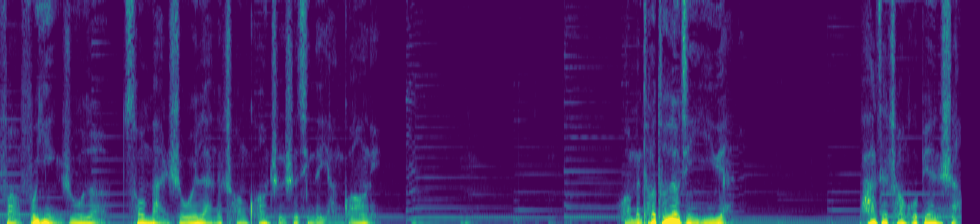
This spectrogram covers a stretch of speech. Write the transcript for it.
仿佛引入了从满是微蓝的窗框折射进的阳光里。我们偷偷溜进医院，趴在窗户边上，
